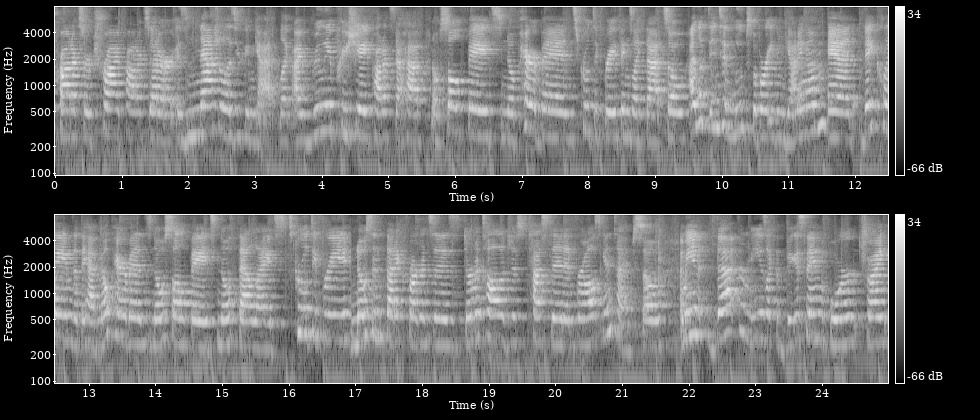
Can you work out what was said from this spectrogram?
products or try products that are as natural as you can get. Like I really appreciate products that have no sulfates, no parabens, cruelty-free, things like that. So I looked into loops before even getting them and they claim that they have no parabens, no sulfates, no phthalates, it's cruelty free, no synthetic fragrances, dermatologist tested and for all skin types. So I mean that for me is like the biggest thing before trying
